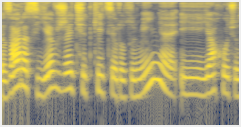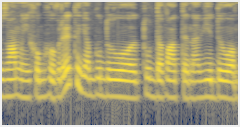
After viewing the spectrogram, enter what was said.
Зараз є вже чіткі ці розуміння, і я хочу з вами їх обговорити. Я буду тут давати на відео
